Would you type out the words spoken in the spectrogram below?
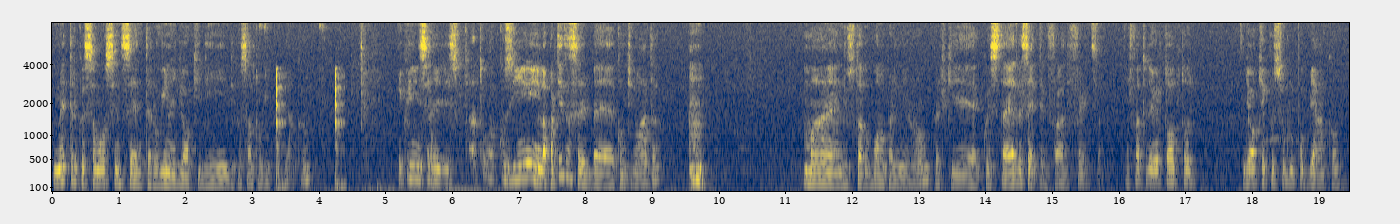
mettere questa mossa in center rovina gli occhi di, di quest'altro gruppo bianco no? e quindi se il risultato va così la partita sarebbe continuata ma è un risultato buono per il nero no? perché è questa R7 che fa la differenza. Il fatto di aver tolto gli occhi a questo gruppo bianco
